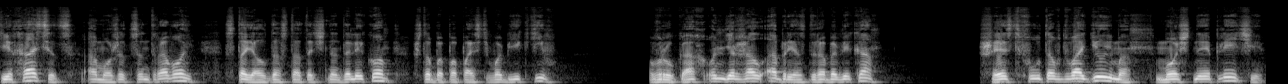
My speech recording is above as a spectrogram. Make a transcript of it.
Техасец, а может центровой, стоял достаточно далеко, чтобы попасть в объектив. В руках он держал обрез дробовика. Шесть футов два дюйма, мощные плечи,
